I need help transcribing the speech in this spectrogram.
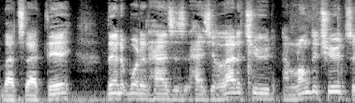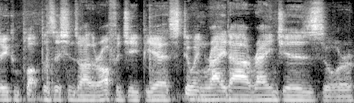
That's that there. Then what it has is it has your latitude and longitude, so you can plot positions either off a GPS, doing radar ranges, or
